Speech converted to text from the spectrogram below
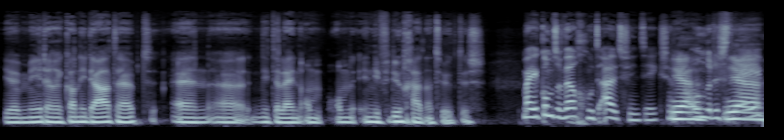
je meerdere kandidaten hebt. En eh, niet alleen om, om het individu gaat, natuurlijk. Dus Maar je komt er wel goed uit, vind ik. Zeg maar, Ja, onder de streep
